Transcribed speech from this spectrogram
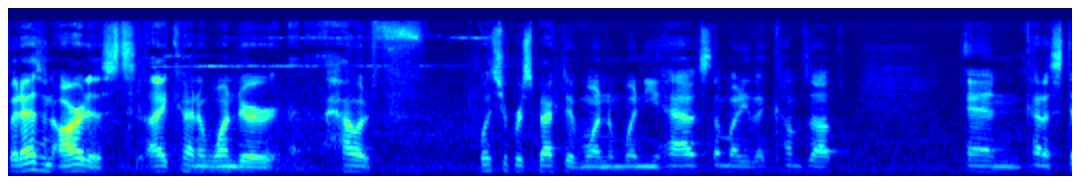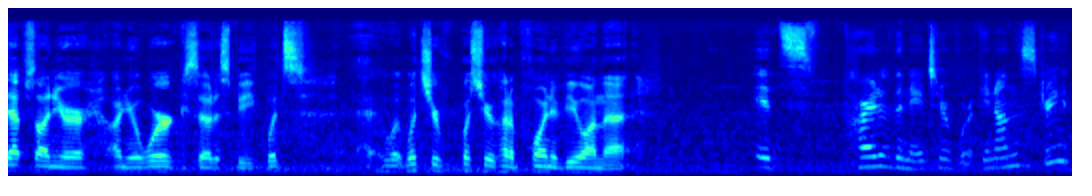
but as an artist, I kind of wonder how it. What's your perspective when when you have somebody that comes up and kind of steps on your on your work, so to speak? What's what's your what's your kind of point of view on that? It's part of the nature of working on the street.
